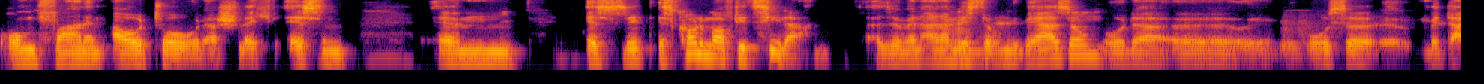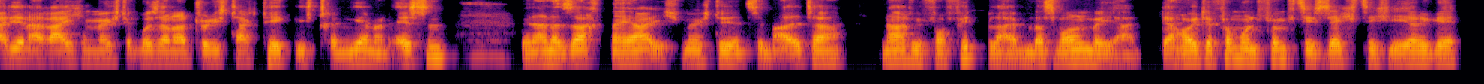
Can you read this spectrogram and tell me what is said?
rumfahren im Auto oder schlecht essen. Ähm, es, es kommt immer auf die Ziele an. Also wenn einer Mr. Mhm. Universum oder äh, große äh, Medaillen erreichen möchte, muss er natürlich tagtäglich trainieren und essen. Wenn einer sagt, naja, ich möchte jetzt im Alter nach wie vor fit bleiben, das wollen wir ja. Der heute 55, 60-Jährige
